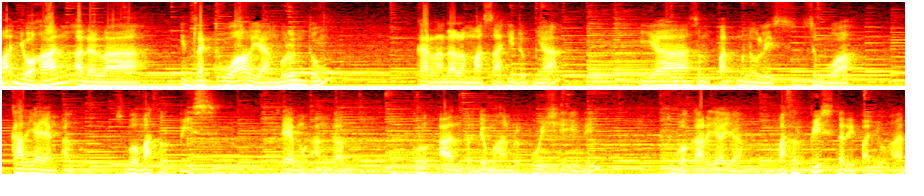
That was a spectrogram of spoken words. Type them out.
Pak Johan adalah intelektual yang beruntung karena dalam masa hidupnya ia sempat menulis sebuah karya yang agung, sebuah masterpiece. Saya menganggap Quran terjemahan berpuisi ini sebuah karya yang masterpiece dari Pak Johan.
